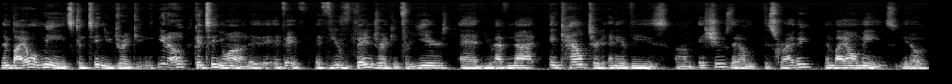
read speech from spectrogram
then by all means continue drinking you know continue on if, if, if you've been drinking for years and you have not encountered any of these um, issues that i'm describing then by all means you know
